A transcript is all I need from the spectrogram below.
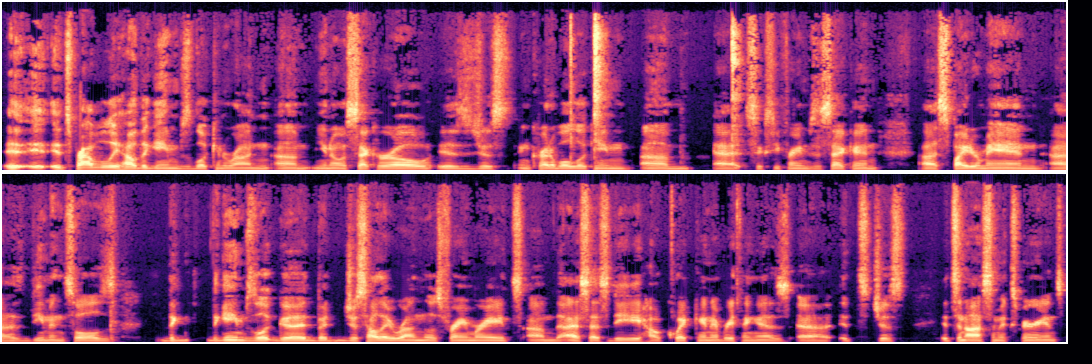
it, it, it's probably how the games look and run. Um, you know, Sekiro is just incredible looking um, at 60 frames a second. Uh, Spider Man, uh, Demon's Souls. The the games look good, but just how they run those frame rates, um, the SSD, how quick and everything is, uh, it's just it's an awesome experience.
